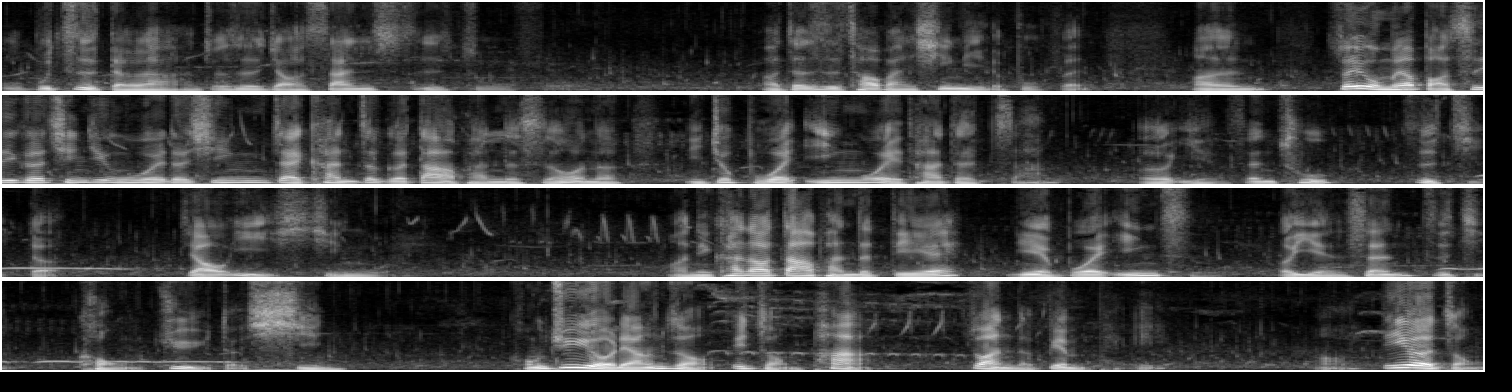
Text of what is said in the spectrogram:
无不自得啊，就是叫三世诸佛啊，这是操盘心理的部分，嗯。所以我们要保持一颗清净无为的心，在看这个大盘的时候呢，你就不会因为它的涨而衍生出自己的交易行为啊。你看到大盘的跌，你也不会因此而衍生自己恐惧的心。恐惧有两种，一种怕赚了变赔啊，第二种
